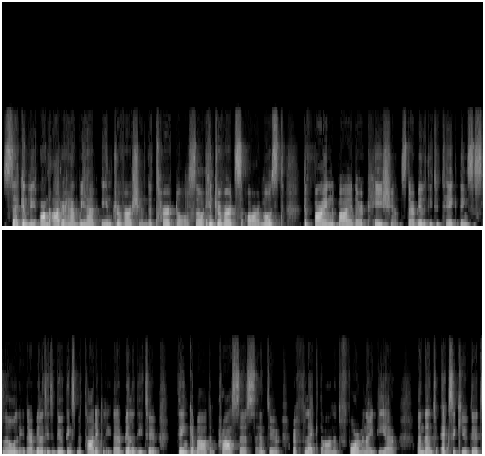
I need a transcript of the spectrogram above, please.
Secondly, on the other hand, we have introversion, the turtle. So introverts are most defined by their patience, their ability to take things slowly, their ability to do things methodically, their ability to think about and process and to reflect on and to form an idea and then to execute it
